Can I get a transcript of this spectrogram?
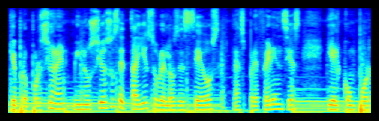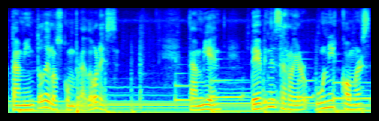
que proporcionen minuciosos detalles sobre los deseos, las preferencias y el comportamiento de los compradores. También deben desarrollar un e-commerce,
